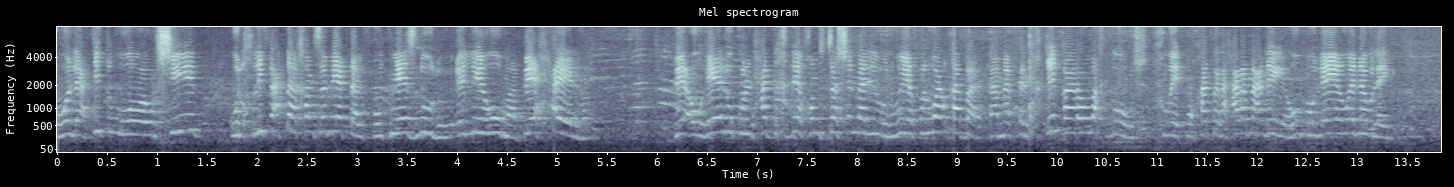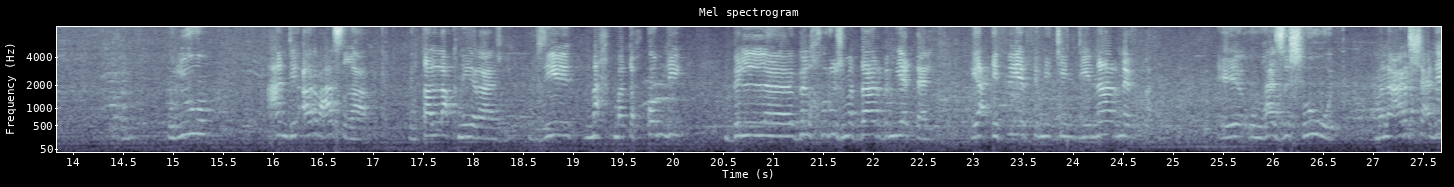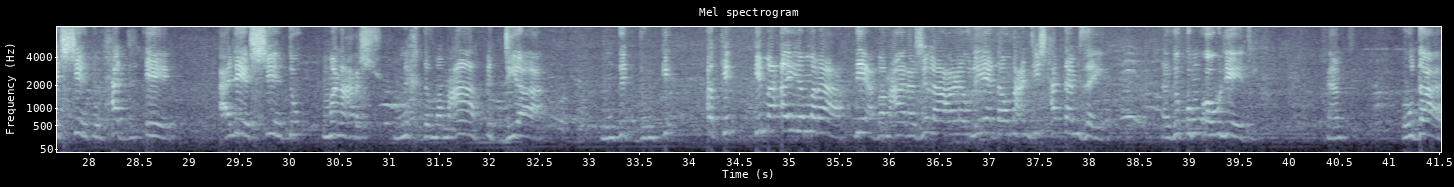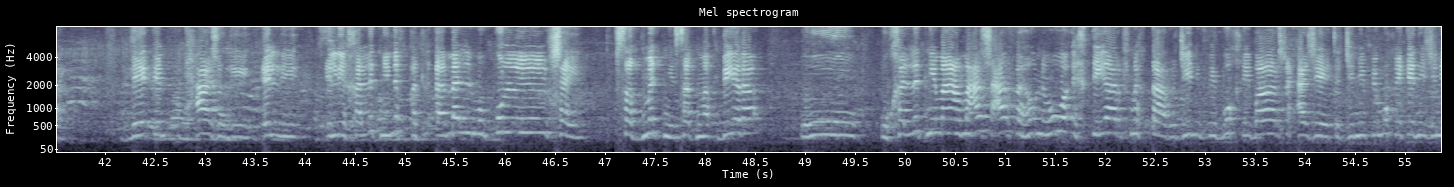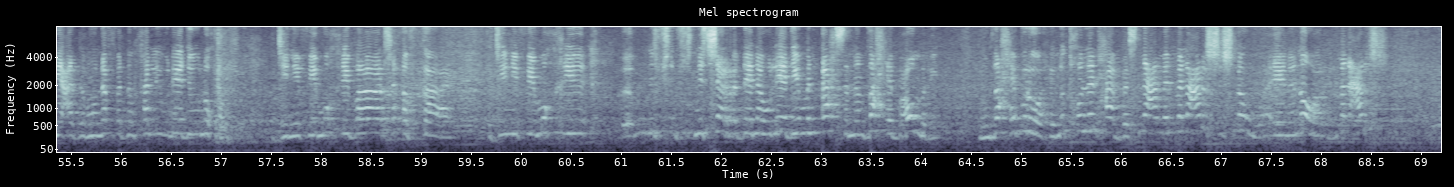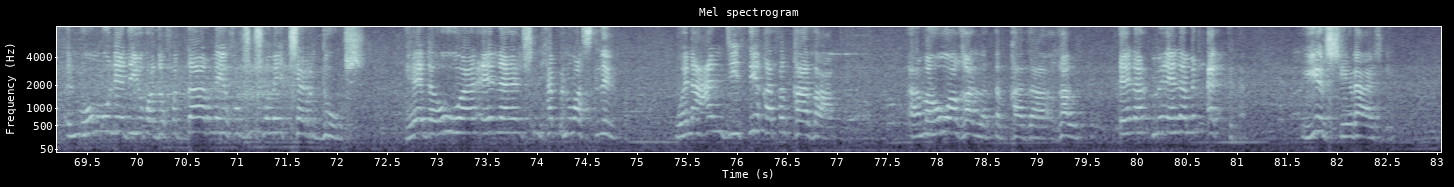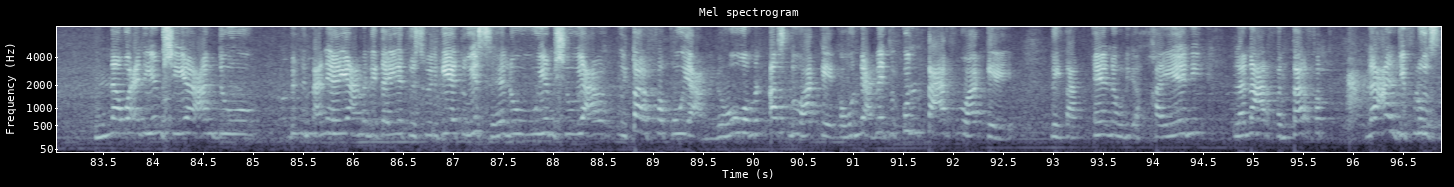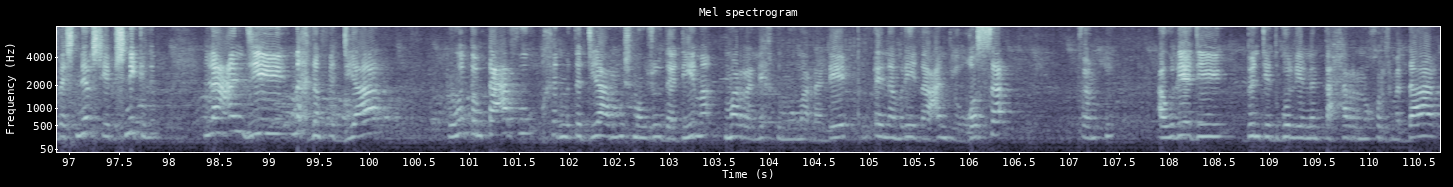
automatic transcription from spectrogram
ولا أعطيته رشيد والخليفة اعطاه 500000 وتنازلوا له اللي هما بيع حالهم. باعوها له كل حد خذا 15 مليون وهي في الورقة برك أما في الحقيقة راهو ما خذوش. خوات خاطر حرام عليا هما ولايا وأنا ولايا واليوم عندي أربعة صغار وطلقني راجلي وزيد محكمة تحكم لي بالخروج من الدار ب 100000 يعطي فيا في 200 دينار نفقة. إيه وهز شهود. ما نعرفش علاش شهدوا لحد الآن. علاش شهدوا ما نعرفش. ونخدم معاه في الديار. ونقدم كما أي امرأة لعبة مع راجلها على أولادها وما عنديش حتى مزين هذوكم أولادي. فهمت؟ وداري. لكن الحاجة اللي اللي اللي خلتني نفقد الأمل من كل شيء. صدمتني صدمة كبيرة. و... وخلتني ما عادش عارفة هون هو اختيار باش نختار تجيني في مخي برشا حاجات تجيني في مخي كان يجيني عدل منفذ نخلي ولادي ونخرج. تجيني في مخي برشا أفكار. تجيني في مخي باش نتشرد أنا ولادي من أحسن نضحي بعمري. نضحي بروحي. ندخل نحبس نعمل ما نعرفش شنو أنا نهرب ما نعرفش. المهم ولادي يقعدوا في الدار ما يخرجوش وما يتشردوش. هذا هو أنا إيش نحب نوصل لكم وأنا عندي ثقة في القضاء. أما هو غلط القضاء غلط. أنا أنا متأكدة. يرشي راجلي النوع اللي يمشي عنده معناها يعمل يديات وسويقات ويسهل ويمشي ويطرفق ويعمل. وهو من أصله هكاك. والعباد الكل تعرفوا هكاك. أنا ولي خياني لا نعرف نطرفق. لا عندي فلوس باش نرشي باش نكذب. لا عندي نخدم في الديار. وأنتم تعرفوا خدمة الديار مش موجودة ديما. مرة نخدم ومرة لا. وأنا مريضة عندي غصة. فهمتني؟ أولادي بنتي تقول لي ننتحر نخرج من الدار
